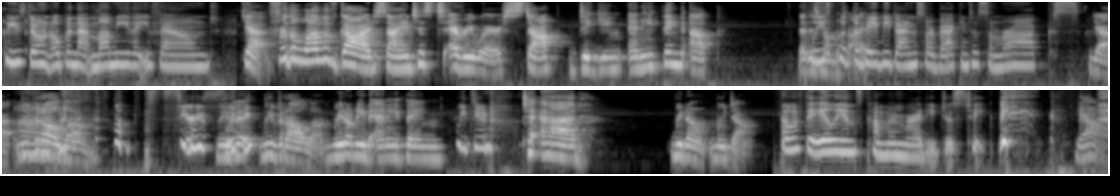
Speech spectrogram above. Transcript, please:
please don't open that mummy that you found. Yeah, for the love of God, scientists everywhere, stop digging anything up that Please put the baby dinosaur back into some rocks. Yeah, leave it all Um, alone. Seriously. Leave it leave it all alone. We don't need anything We do not. to add. We don't we don't. Though if the aliens come, I'm ready. Just take me. Yeah.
